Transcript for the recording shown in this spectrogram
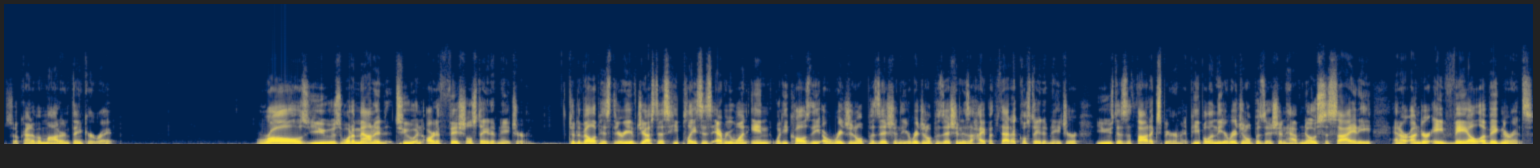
So, kind of a modern thinker, right? Rawls used what amounted to an artificial state of nature. To develop his theory of justice, he places everyone in what he calls the original position. The original position is a hypothetical state of nature used as a thought experiment. People in the original position have no society and are under a veil of ignorance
